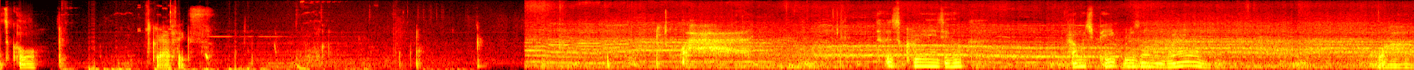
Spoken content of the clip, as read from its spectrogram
that's cool. Graphics. Wow. That is crazy. Look how much paper is on the ground. Wow.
